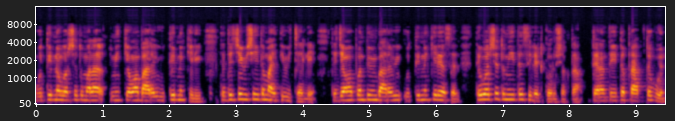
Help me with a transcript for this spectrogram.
उत्तीर्ण वर्ष तुम्हाला तुम्ही केव्हा बारावी उत्तीर्ण केली तर त्याच्याविषयी इथं माहिती विचारली तर जेव्हा पण तुम्ही बारावी उत्तीर्ण केली असेल ते वर्ष तुम्ही इथं सिलेक्ट करू शकता. त्यानंतर इथं प्राप्त गुण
